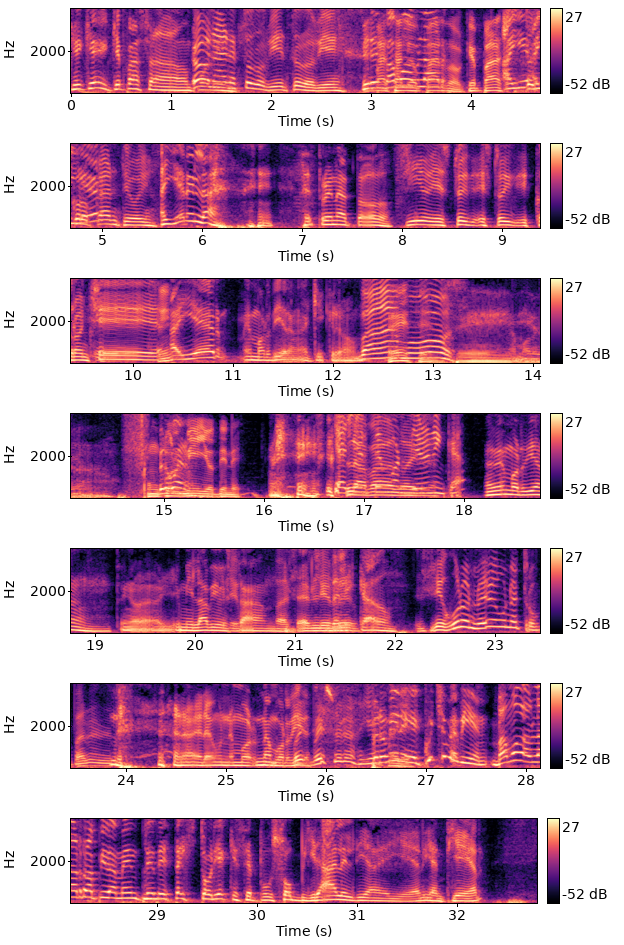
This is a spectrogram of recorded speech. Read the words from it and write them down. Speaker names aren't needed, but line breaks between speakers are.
¿Qué, qué, qué pasa?
No,
Poli?
nada, todo bien, todo bien.
Miren,
¿Qué pasa,
vamos a hablar-
Leopardo? ¿Qué pasa?
Ayer,
Estoy
ayer-
crocante hoy.
Ayer en la. Le truena todo.
Sí, hoy estoy, estoy crunchy.
Eh,
¿Sí?
Ayer me mordieron aquí, creo.
Vamos.
En serio. Un
Pero bueno.
colmillo tiene.
Que ayer te
Clavado
mordieron
ahí.
y qué?
A mí me mordieron. Tengo, y mi labio está
re-
delicado.
Seguro no era una trompada.
no, era una, mor- una mordida.
Era.
Pero miren, escúchame bien. Vamos a hablar rápidamente de esta historia que se puso viral el día de ayer y antier.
